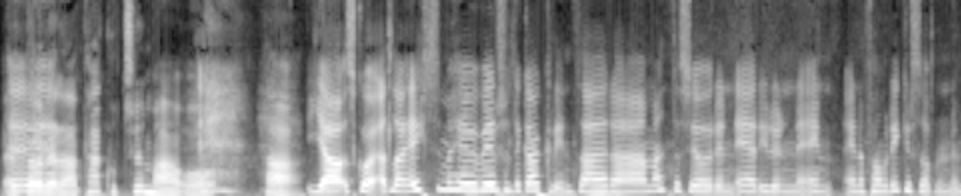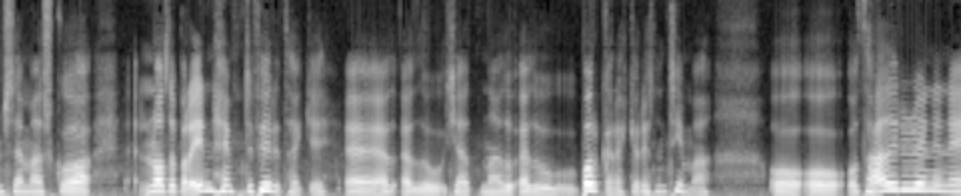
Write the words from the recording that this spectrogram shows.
er uh, bara verið að taka út suma og Ha? Já, sko, allavega eitt sem hefur verið svolítið gaggrín, það mm. er að mentasjóðurinn er í rauninni ein, eina fám ríkistofnunum sem að sko nota bara innheimtu fyrirtæki uh, ef, ef þú hérna, ef þú, ef þú borgar ekki á réttum tíma og, og, og það er í rauninni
